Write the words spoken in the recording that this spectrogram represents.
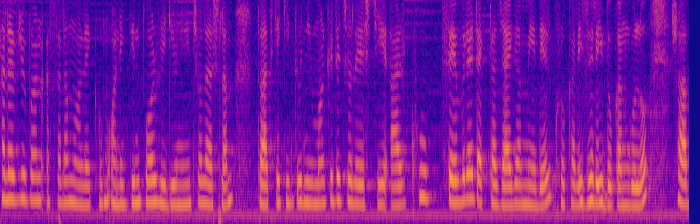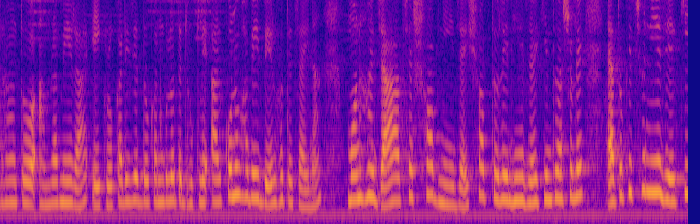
হ্যালো এভরিওয়ান আসসালামু আলাইকুম অনেক দিন পর ভিডিও নিয়ে চলে আসলাম। তো আজকে কিন্তু নিউ মার্কেটে চলে এসেছি। আর খুব ফেভারেট একটা জায়গা মেয়েদের ক্রোকারিজের এই দোকানগুলো। সাধারণত আমরা মেয়েরা এই ক্রোকারিজের দোকানগুলোতে ঢুকলে আর কোনোভাবেই বের হতে চাই না। মনে হয় যা আছে সব নিয়ে যাই, সব তুলে নিয়ে যাই। কিন্তু আসলে এত কিছু নিয়ে যে কি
